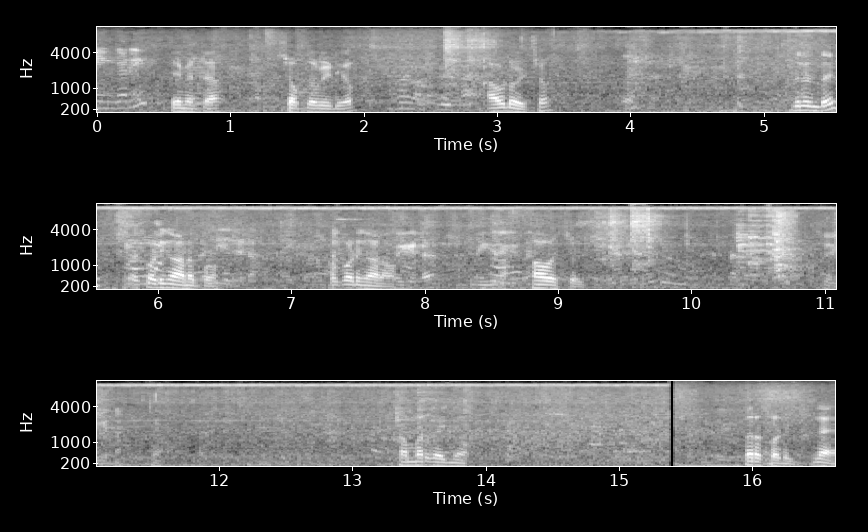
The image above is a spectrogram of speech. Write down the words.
മീൻകറി. പേയ്മെന്റാ സ്റ്റോപ്പ് ദ വീഡിയോ അവിടെ ഒഴിച്ചോ? ഇതിലുണ്ട്? റെക്കോർഡിംഗ് ആണോ ഇപ്പോൾ റെക്കോർഡിംഗ് ആണോ? ആ ഒഴിച്ചോ വെച്ചോ നമ്പർ കഴിഞ്ഞോ? റെക്കോർഡിംഗ് അല്ലേ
